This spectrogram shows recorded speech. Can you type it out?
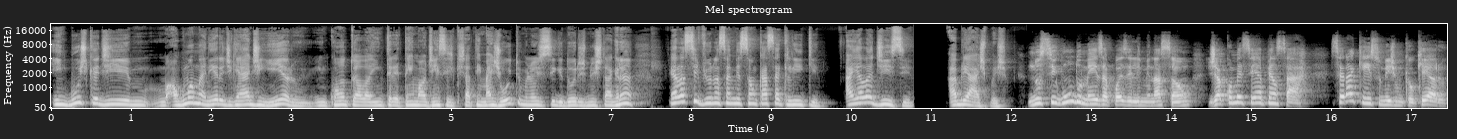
em busca de alguma maneira de ganhar dinheiro, enquanto ela entretém uma audiência que já tem mais de 8 milhões de seguidores no Instagram, ela se viu nessa missão caça-clique. Aí ela disse, abre aspas, no segundo mês após a eliminação, já comecei a pensar, será que é isso mesmo que eu quero?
